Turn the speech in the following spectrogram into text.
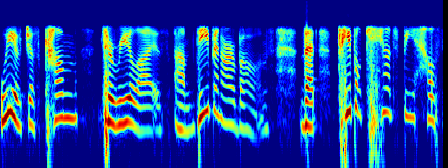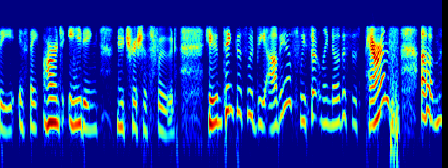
we have just come to realize um, deep in our bones that people can't be healthy if they aren't eating nutritious food. You'd think this would be obvious. We certainly know this as parents. Um,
